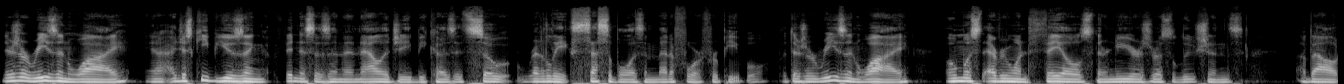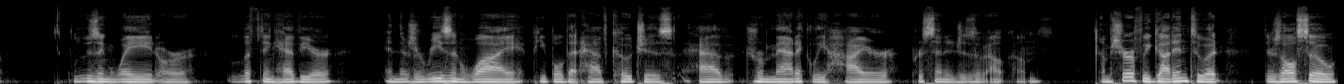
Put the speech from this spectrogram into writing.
There's a reason why, and I just keep using fitness as an analogy because it's so readily accessible as a metaphor for people. But there's a reason why almost everyone fails their New Year's resolutions about losing weight or lifting heavier. And there's a reason why people that have coaches have dramatically higher percentages of outcomes. I'm sure if we got into it, there's also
